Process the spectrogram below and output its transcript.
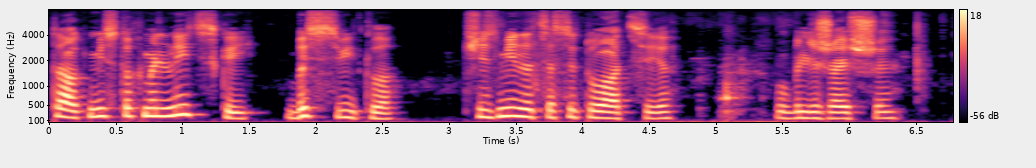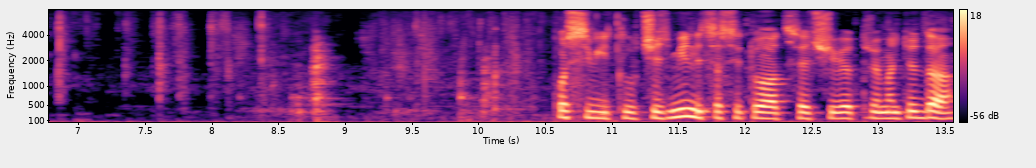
Так, місто Хмельницький без світла. Чи зміниться ситуація в ближайшее? По світлу. Чи зміниться ситуація, чи отримати? Да,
